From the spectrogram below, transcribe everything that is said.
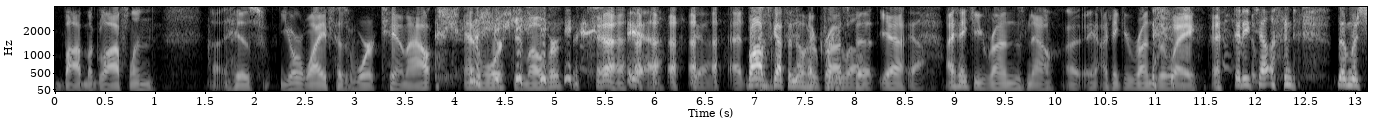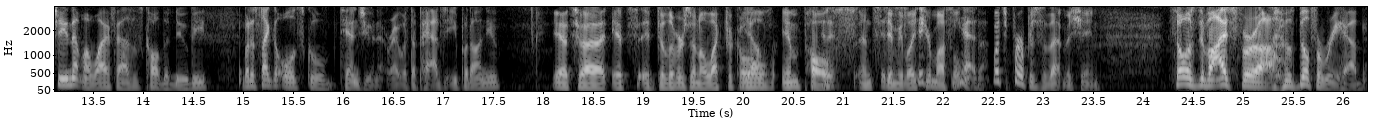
Bob McLaughlin. Uh, his your wife has worked him out and worked him over. Yeah, yeah. Bob's got to know her CrossFit. well. Yeah. Yeah. I think he runs now. Uh, I think he runs away. Did he tell the machine that my wife has is called the newbie, but it's like an old school tens unit, right? With the pads that you put on you. Yeah, it's uh, it's it delivers an electrical Yep. impulse And and, stimulates stick- your muscles. yeah. What's the purpose of that machine? So it was devised for, uh, it was built for rehab.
